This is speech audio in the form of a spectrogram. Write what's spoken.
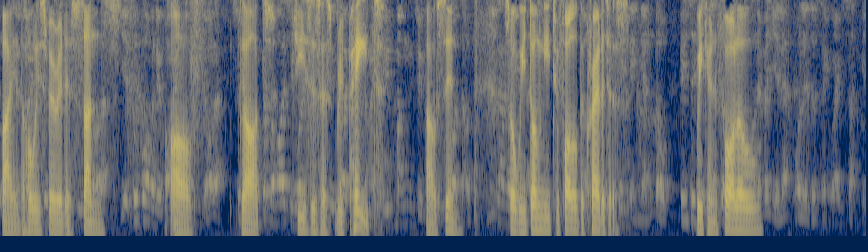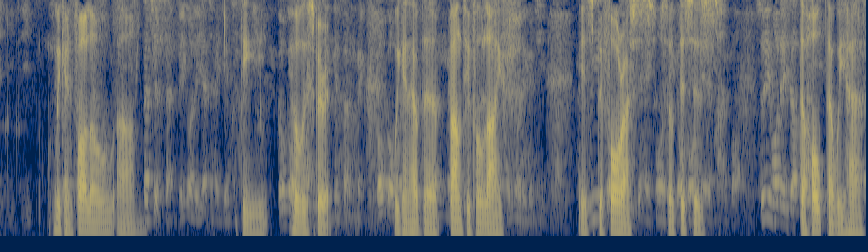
by the Holy Spirit is sons of God. Jesus has repaid our sin. So we don't need to follow the creditors. We can follow we can follow um, the Holy Spirit. We can have the bountiful life. is before us. So this is the hope that we have.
